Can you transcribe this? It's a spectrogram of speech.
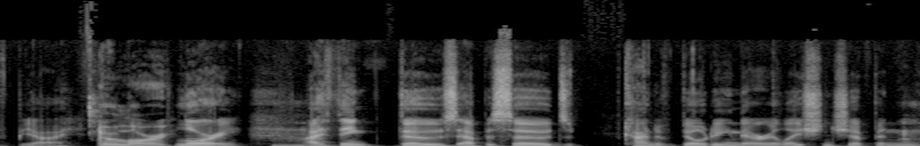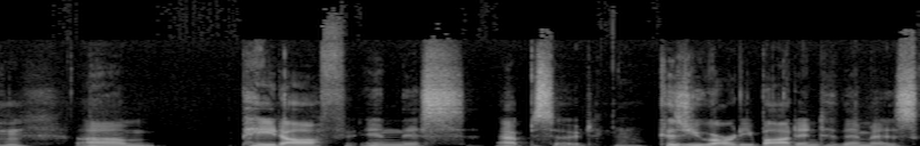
FBI. Oh, Laurie. Laurie. Mm-hmm. I think those episodes kind of building their relationship and Mm-hmm. um, paid off in this episode because you already bought into them as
